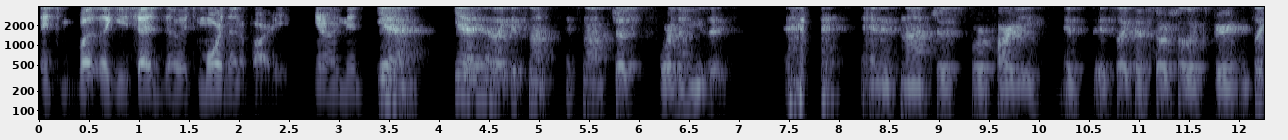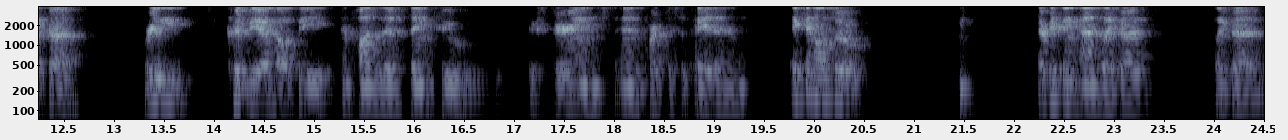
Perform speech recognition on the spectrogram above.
It's but like you said though, it's more than a party. You know what I mean? Yeah, yeah, yeah. Like it's not it's not just for the music, and it's not just for a party. It's it's like a social experience. It's like a really could be a healthy and positive thing to experience and participate in. It can also everything has like a like a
